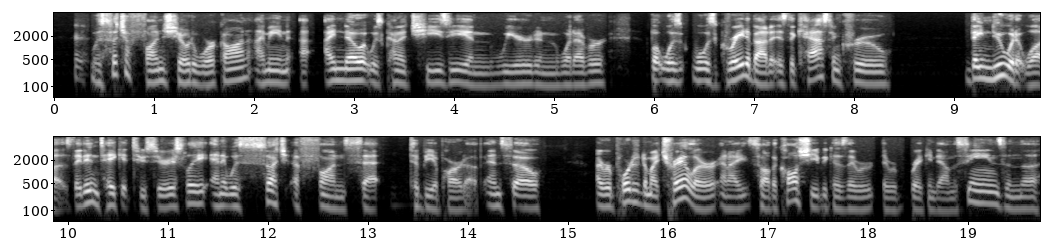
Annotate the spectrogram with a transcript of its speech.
was such a fun show to work on. I mean, I, I know it was kind of cheesy and weird and whatever, but was what was great about it is the cast and crew, they knew what it was. They didn't take it too seriously, and it was such a fun set to be a part of. And so, I reported to my trailer, and I saw the call sheet because they were they were breaking down the scenes and the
